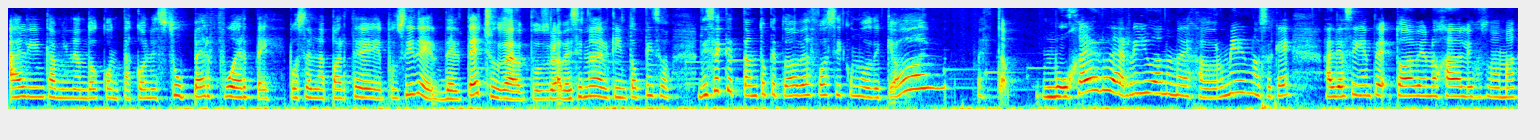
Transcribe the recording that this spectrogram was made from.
a alguien caminando con tacones súper fuerte, pues en la parte, pues sí, del techo, o sea, pues la vecina del quinto piso. Dice que tanto que todavía fue así como de que, ay, está mujer de arriba no me deja dormir, no sé qué. Al día siguiente, todavía enojada, le dijo a su mamá,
